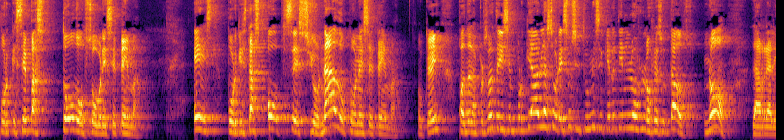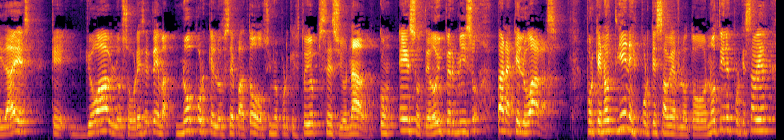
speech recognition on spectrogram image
porque sepas todo sobre ese tema, es porque estás obsesionado con ese tema. ¿Ok? Cuando las personas te dicen, ¿por qué hablas sobre eso si tú ni siquiera tienes los, los resultados? No, la realidad es que yo hablo sobre ese tema no porque lo sepa todo, sino porque estoy obsesionado. Con eso te doy permiso para que lo hagas. Porque no tienes por qué saberlo todo, no tienes por qué saber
